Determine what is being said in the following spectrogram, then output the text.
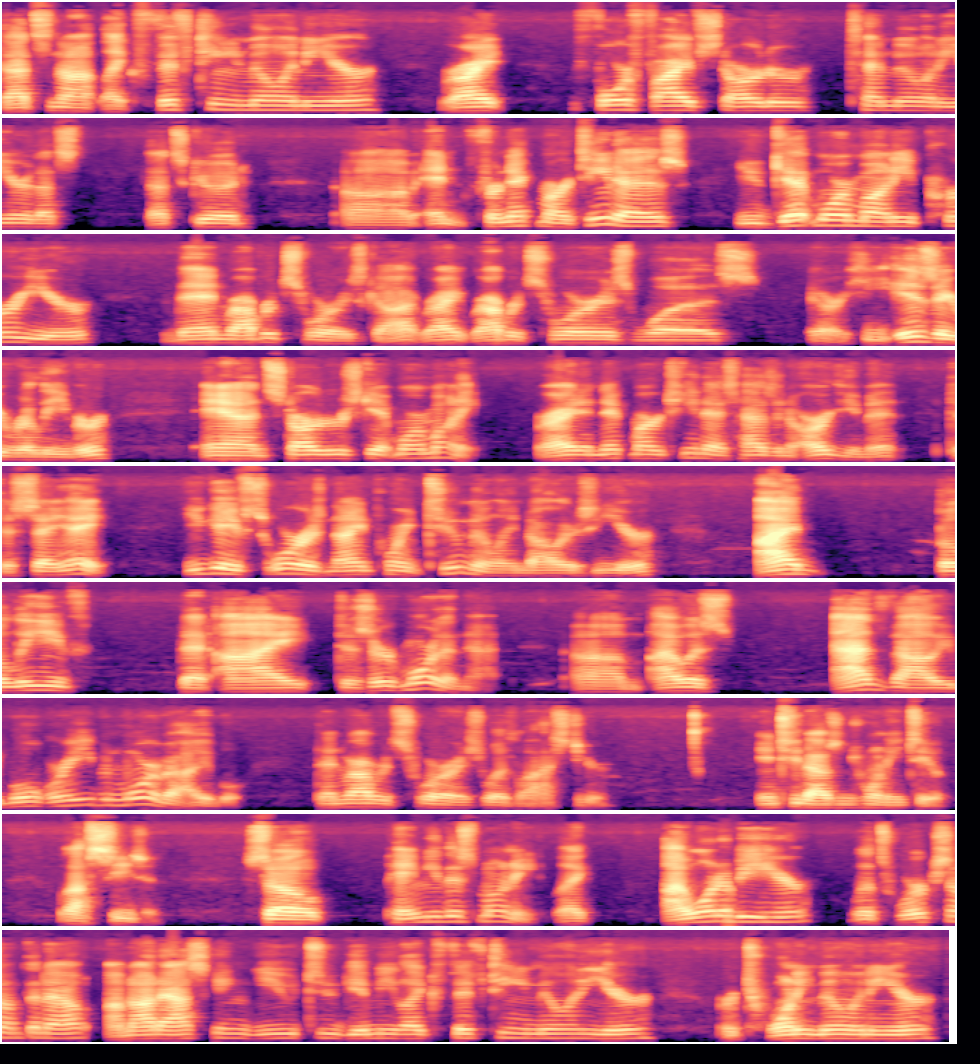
that's not like 15 million a year, right? Four five starter, 10 million a year. That's that's good. Um, and for Nick Martinez, you get more money per year than Robert Suarez got, right? Robert Suarez was, or he is a reliever, and starters get more money, right? And Nick Martinez has an argument to say, hey, you gave Suarez $9.2 million a year. I believe that I deserve more than that. Um, I was as valuable or even more valuable than Robert Suarez was last year in 2022, last season. So pay me this money. Like, I want to be here. Let's work something out. I'm not asking you to give me like 15 million a year or 20 million a year.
